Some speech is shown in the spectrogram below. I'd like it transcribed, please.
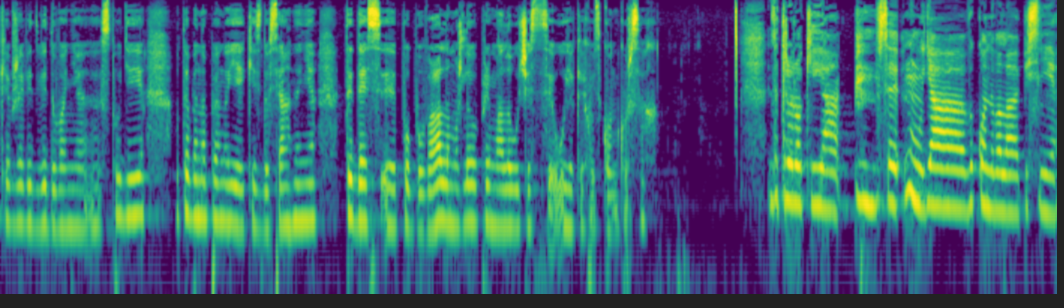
роки вже відвідування е, студії. У тебе, напевно, є якісь досягнення. Ти десь е, побувала, можливо, приймала участь у якихось конкурсах. За три роки я все ну я виконувала пісні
